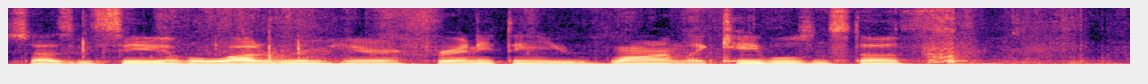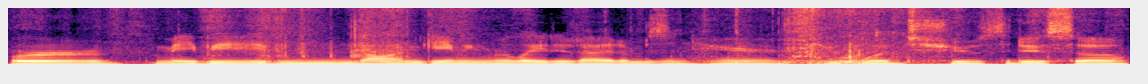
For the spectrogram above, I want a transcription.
So as you can see, you have a lot of room here for anything you want, like cables and stuff. Or maybe non-gaming related items in here, if you would choose to do so.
